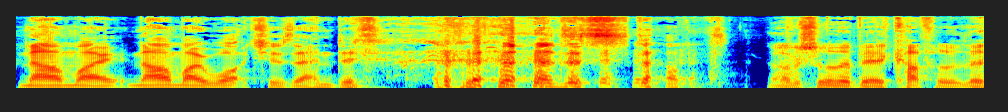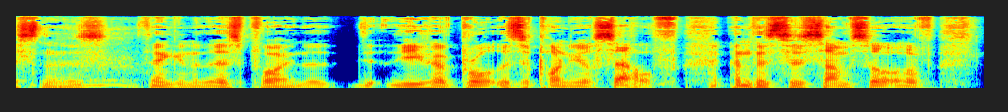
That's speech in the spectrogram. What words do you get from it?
now my now my watch has ended. I just stopped. I'm sure there'll be a couple of listeners thinking at this point that you have brought this upon yourself, and this is some sort of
